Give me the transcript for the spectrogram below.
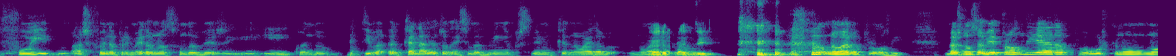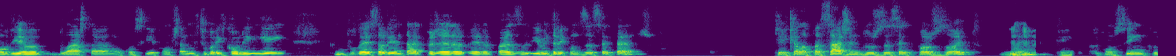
fui, acho que foi na primeira ou na segunda vez, e, e quando tive a canalha toda em cima de mim, eu percebi-me que não era, não, não era, era para ti. não era para ali. Mas não sabia para onde era, porque não, não havia, lá está, não conseguia conversar muito bem com ninguém que me pudesse orientar. Depois era, era quase, eu entrei com 17 anos, que é aquela passagem dos 17 para os 18, não é? Uhum. quem entra com 5,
